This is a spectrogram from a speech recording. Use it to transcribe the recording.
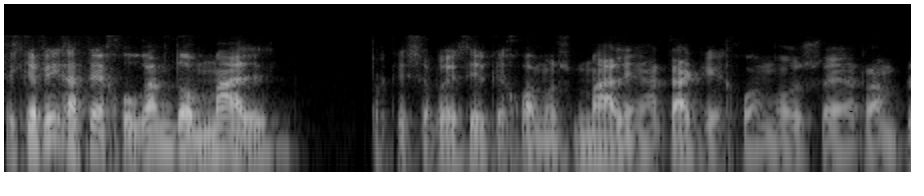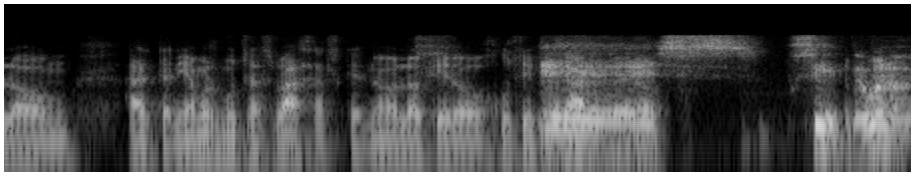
Es que fíjate, jugando mal, porque se puede decir que jugamos mal en ataque, jugamos eh, ramplón. A ver, teníamos muchas bajas, que no lo quiero justificar. pero, sí, pero bueno,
